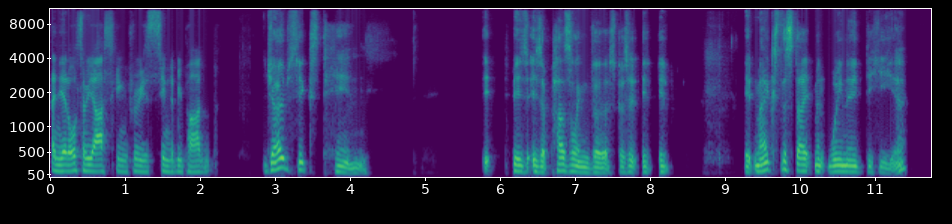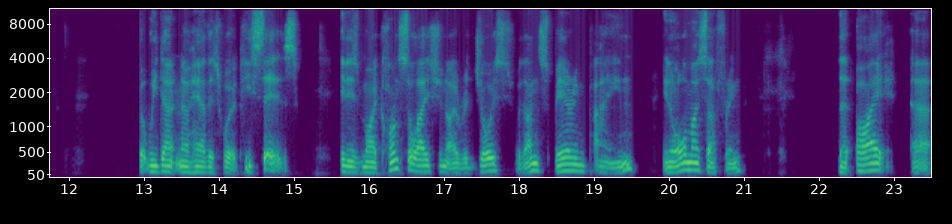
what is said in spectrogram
and yet also be asking for his sin to be pardoned? Job six ten it is is a puzzling verse because it, it it it makes the statement we need to hear, but we don't know how this worked. He says, It is my consolation, I rejoice with unsparing pain in all of my suffering that I uh,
